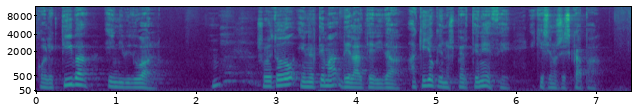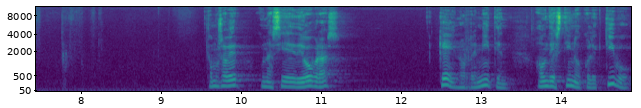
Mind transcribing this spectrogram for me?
colectiva e individual, sobre todo en el tema de la alteridad, aquello que nos pertenece y que se nos escapa. Vamos a ver una serie de obras que nos remiten a un destino colectivo,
